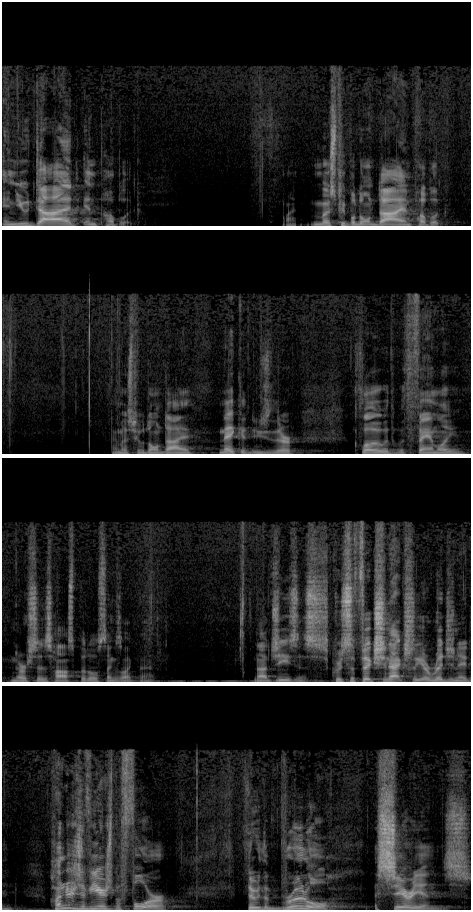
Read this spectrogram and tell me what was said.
and you died in public. Right? Most people don't die in public, and most people don't die naked. Usually they're clothed with family, nurses, hospitals, things like that. Not Jesus. Crucifixion actually originated hundreds of years before through the brutal Assyrians,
